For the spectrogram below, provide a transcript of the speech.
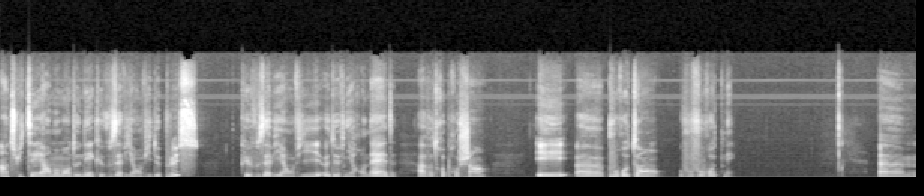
intuité à un moment donné que vous aviez envie de plus, que vous aviez envie de venir en aide à votre prochain, et euh, pour autant, vous vous retenez. Euh,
